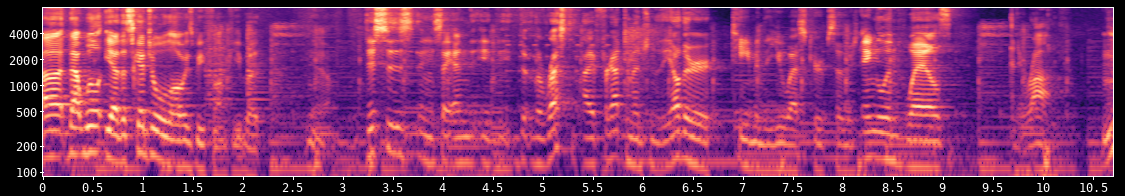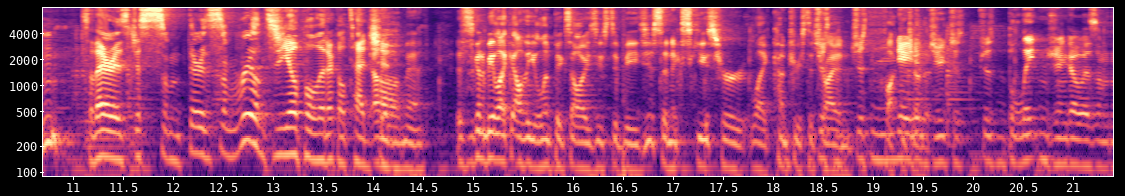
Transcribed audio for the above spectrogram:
uh, that will. Yeah, the schedule will always be funky, but you know, This is and you say and the, the, rest. I forgot to mention the other team in the U.S. group. So there's England, Wales, and Iran. So there is just some there's some real geopolitical tension. oh man, this is gonna be like all the Olympics always used to be, just an excuse for like countries to just, try and just native, just just blatant jingoism.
